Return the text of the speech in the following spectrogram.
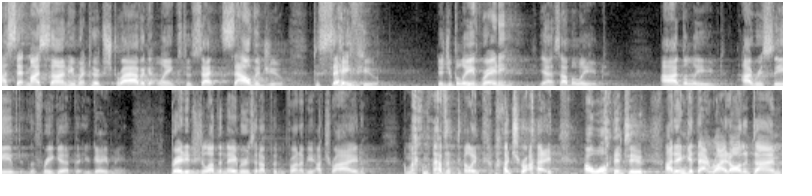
I sent my son, he went to extravagant lengths to sa- salvage you, to save you. Did you believe, Brady? Yes, I believed. I believed. I received the free gift that you gave me. Brady, did you love the neighbors that I put in front of you? I tried. I'm, I'm gonna have to tell him, I tried. I wanted to. I didn't get that right all the time.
